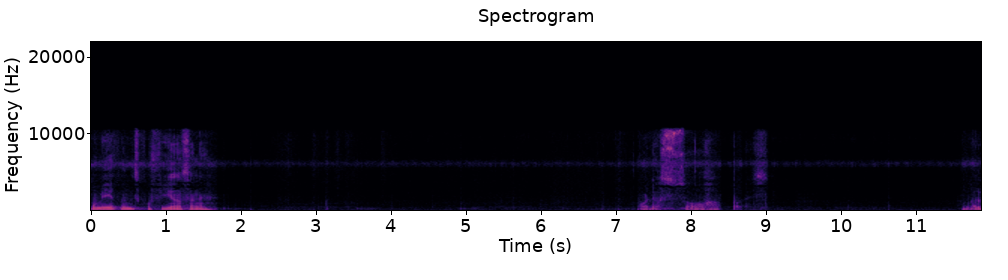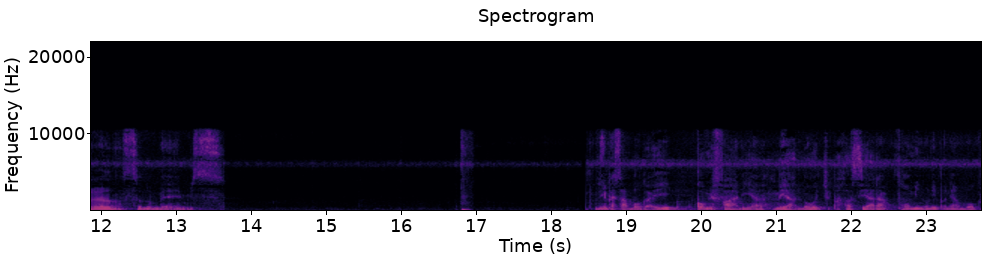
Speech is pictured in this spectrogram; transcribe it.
Com meio com desconfiança, né? Olha só, rapaz. A galera lançando memes. Limpa essa boca aí, come farinha meia-noite pra saciar a fome e não limpa nem a boca.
